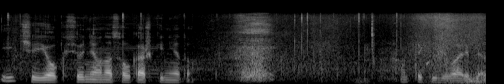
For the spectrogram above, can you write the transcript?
и чаек. Сегодня у нас алкашки нету. Вот такие дела, ребят.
